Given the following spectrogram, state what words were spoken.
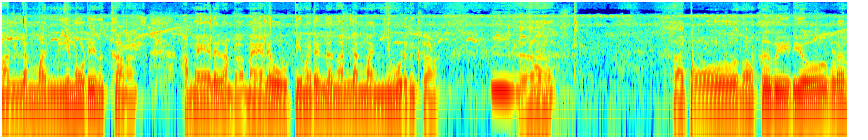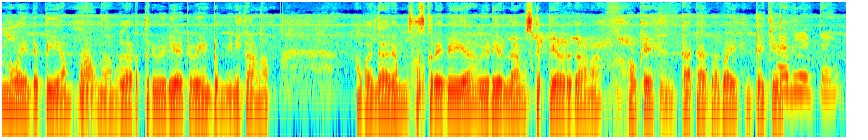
നല്ല മഞ്ഞ് മൂടി നിൽക്കുകയാണ് ആ മേലെ കണ്ട? മേലെ എല്ലാം നല്ല മഞ്ഞ് മൂടി നിൽക്കുകയാണ് അപ്പോൾ നമുക്ക് വീഡിയോ ഇവിടെ നിന്ന് വൈൻഡപ്പ് ചെയ്യാം. നമുക്ക് അടുത്തൊരു വീഡിയോ ആയിട്ട് വീണ്ടും ഇനി കാണാം. അപ്പോൾ എല്ലാവരും സബ്സ്ക്രൈബ് ചെയ്യുക. വീഡിയോ എല്ലാം സ്കിപ്പ് ചെയ്യാതെ കാണാം okay tata bye bye take care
